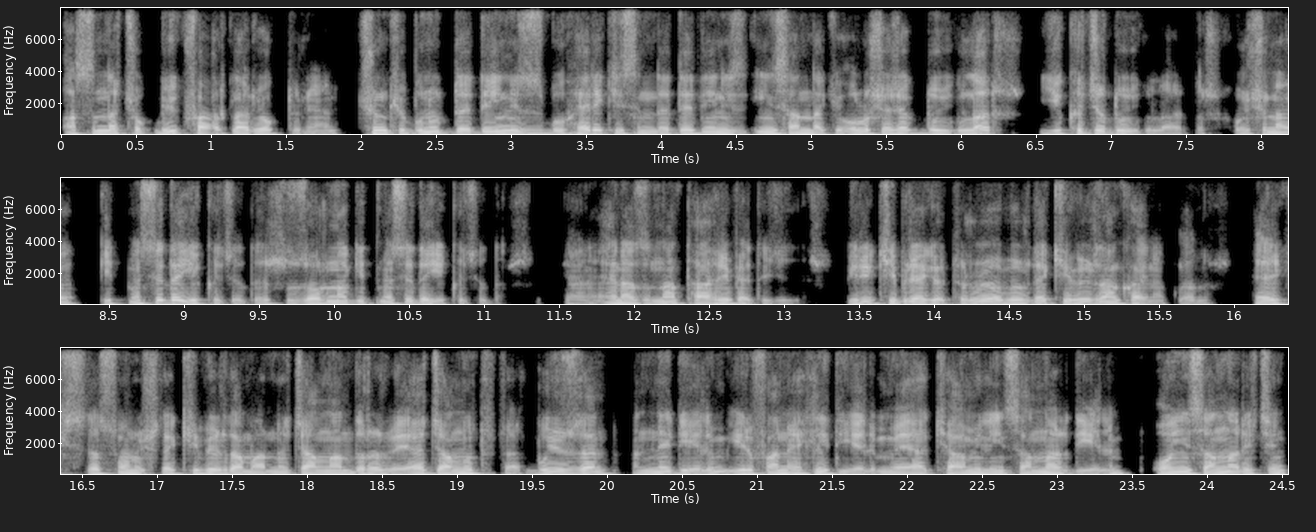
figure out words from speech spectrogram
aslında çok büyük farklar yoktur yani. Çünkü bunu dediğiniz bu her ikisinde dediğiniz insandaki oluşacak duygular yıkıcı duygulardır. Hoşuna gitmesi de yıkıcıdır, zoruna gitmesi de yıkıcıdır. Yani en azından tahrip edicidir. Biri kibre götürür, öbürü de kibirden kaynaklanır. Her ikisi de sonuçta kibir damarını canlandırır veya canlı tutar. Bu yüzden hani ne diyelim irfan ehli diyelim veya kamil insanlar diyelim. O insanlar için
